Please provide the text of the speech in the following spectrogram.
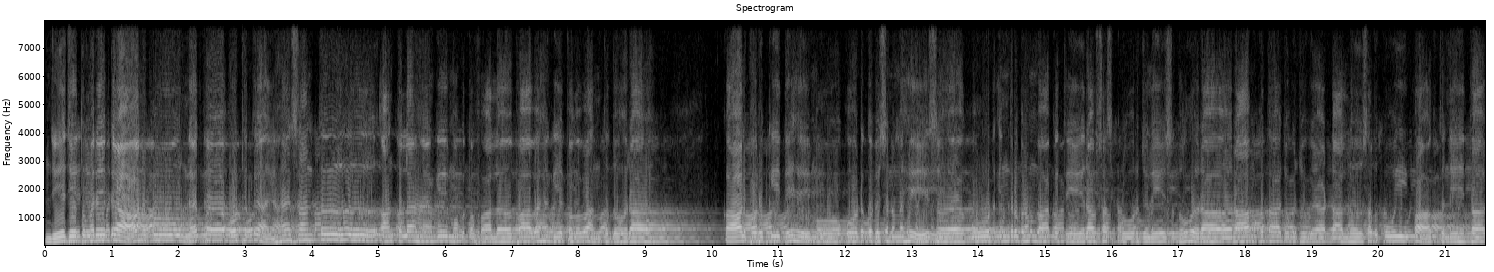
ਜੇ ਜੇ ਤੁਮਰੇ ਧਿਆਨ ਕੋ ਨਿਤ ਉਠ ਧਿਆਏ ਹੈ ਸੰਤ। ਅੰਤ ਲਹਾਂਗੇ ਮੁਕਤ ਫਲ ਪਾਵਹਿਗੇ ਭਗਵੰਤ ਦੋਹਰਾ। ਕਾਲ ਪੁਰਖ ਕੀ ਦੇਹ ਮੋ, ਕੋਟਕ ਵਿਸ਼ਨ ਮਹੇਸ਼, ਕੋਟ ਇੰਦਰ ਬ੍ਰਹਮਾ ਕਿਤੇ ਰਵਸਸ ਕਰੂਰ ਜਲੇਸ਼ ਦੋਹਰਾ RAM ਕਥਾ ਜੁਗ ਜੁਗ ਅਟਲ, ਸਭ ਕੋਈ ਭਾਗਤ ਨੇਤਾ।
